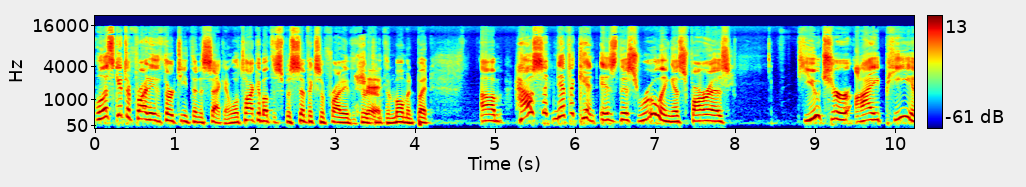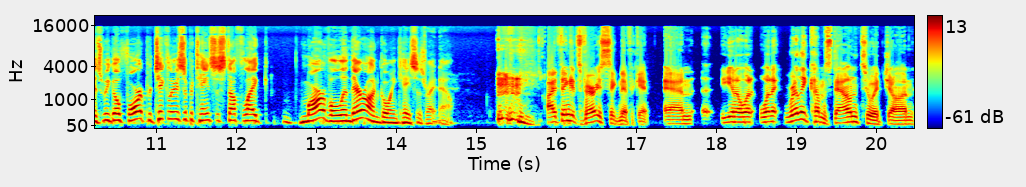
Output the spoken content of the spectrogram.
let's get to Friday the 13th in a second. We'll talk about the specifics of Friday the 13th Sure. in a moment. But um, how significant is this ruling as far as future IP as we go forward, particularly as it pertains to stuff like Marvel and their ongoing cases right now? I think it's very significant. And, uh, you know, when, when it really comes down to it, John,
